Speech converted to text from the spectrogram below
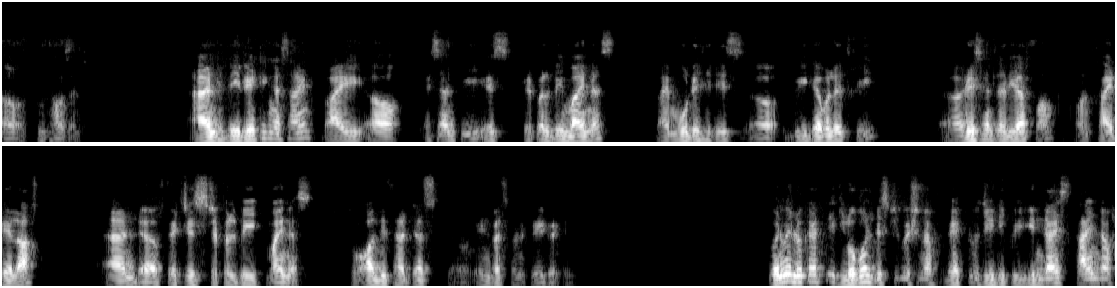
uh, 2000. And the rating assigned by uh, S&P is triple B minus. By Moody's it is uh, Baa3, uh, recently reaffirmed on Friday last. And uh, Fitch is triple B minus. So all these are just uh, investment grade ratings. When we look at the global distribution of debt to GDP, India is kind of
